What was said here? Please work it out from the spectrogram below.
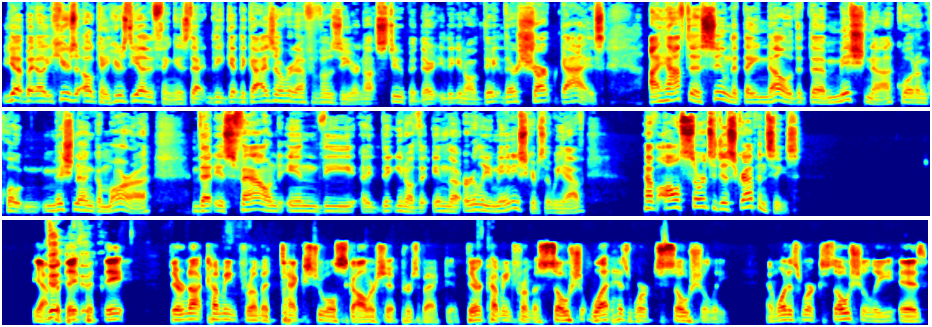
Yeah, but uh, here's okay. Here's the other thing: is that the the guys over at FFOZ are not stupid. They're you know they they're sharp guys. I have to assume that they know that the Mishnah, quote unquote, Mishnah and Gemara, that is found in the, uh, the you know the, in the early manuscripts that we have, have all sorts of discrepancies. Yeah, The- but they the- but they they're not coming from a textual scholarship perspective. They're coming from a social what has worked socially. And what has worked socially is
